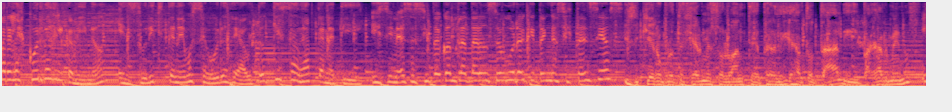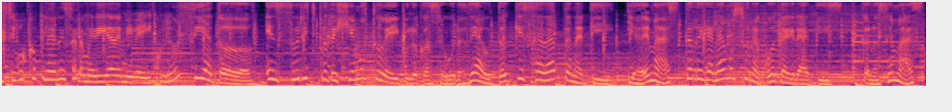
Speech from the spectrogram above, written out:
Para las curvas del camino, en Zurich tenemos seguros de auto que se adaptan a ti. ¿Y si necesito contratar un seguro que tenga asistencias? ¿Y si quiero protegerme solo ante pérdida total y pagar menos? ¿Y si busco planes a la medida de mi vehículo? Sí a todo. En Zurich protegemos tu vehículo con seguros de auto que se adaptan a ti. Y además te regalamos una cuota gratis. Conoce más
